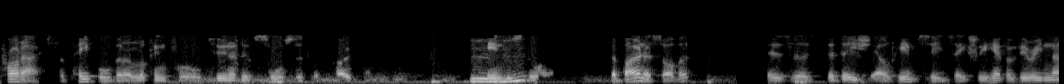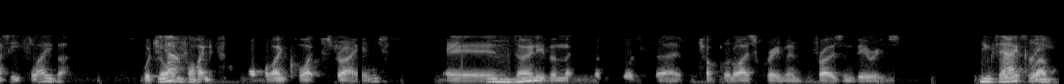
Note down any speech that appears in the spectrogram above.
product for people that are looking for alternative sources of protein mm-hmm. in the store. The bonus of it is the, the de-shelled hemp seeds actually have a very nutty flavour, which yeah. I find I find quite strange, and mm-hmm. don't even mix them with uh, chocolate ice cream and frozen berries. Exactly.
